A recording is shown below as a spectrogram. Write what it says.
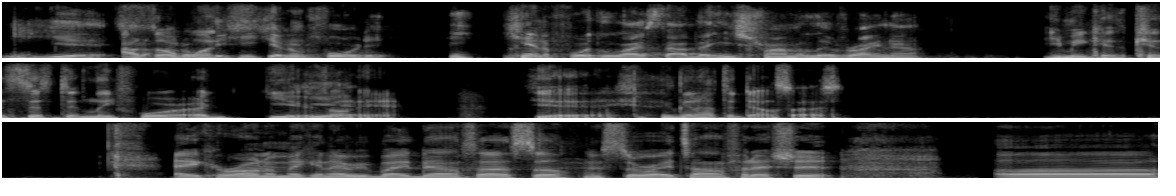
Yeah, I, So I don't once- think he can afford it. He can't afford the lifestyle that he's trying to live right now. You mean consistently for a year Yeah. on end? Yeah, he's gonna have to downsize. Hey, Corona making everybody downsize, so it's the right time for that shit. Uh,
